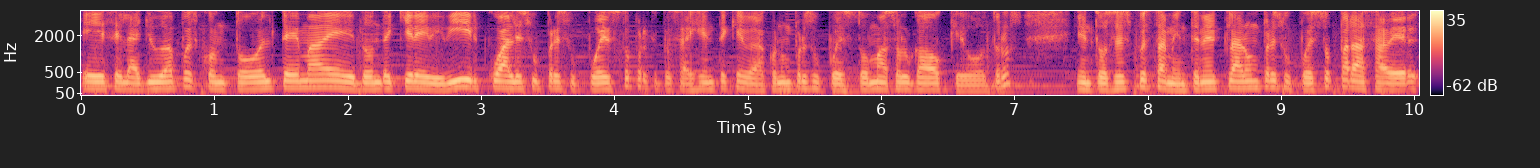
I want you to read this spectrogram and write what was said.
eh, se le ayuda pues con todo el tema de dónde quiere vivir, cuál es su presupuesto, porque pues hay gente que va con un presupuesto más holgado que otros. Entonces pues también tener claro un presupuesto para saber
